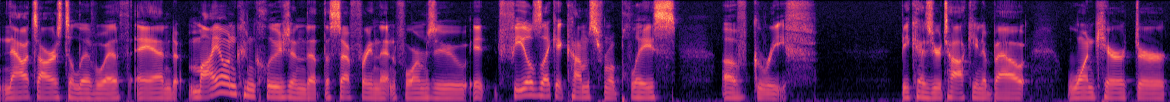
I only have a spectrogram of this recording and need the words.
Now it's ours to live with. And my own conclusion that the suffering that informs you, it feels like it comes from a place of grief because you're talking about one character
